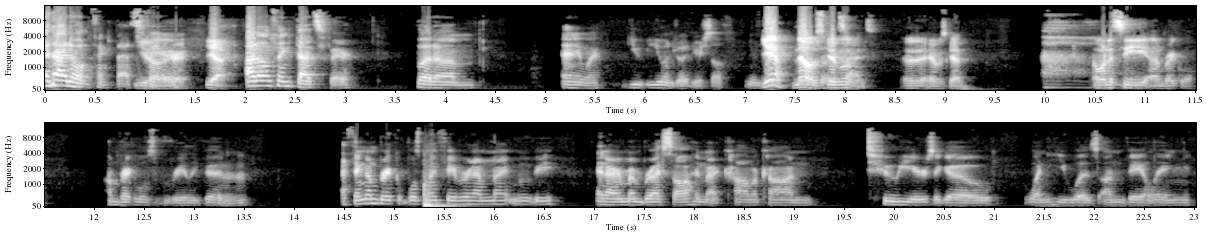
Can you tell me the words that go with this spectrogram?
And I don't think that's You don't fair. agree? Yeah. I don't think that's fair. But um, anyway, you you enjoyed yourself. You enjoyed- Yeah, no, it was a good movie. Signs. It was, it was good. I want to see Unbreakable. Unbreakable's really good. Mhm. I think Unbreakable's my favorite M Night movie, and I remember I saw him at Comic Con two years ago when he was unveiling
